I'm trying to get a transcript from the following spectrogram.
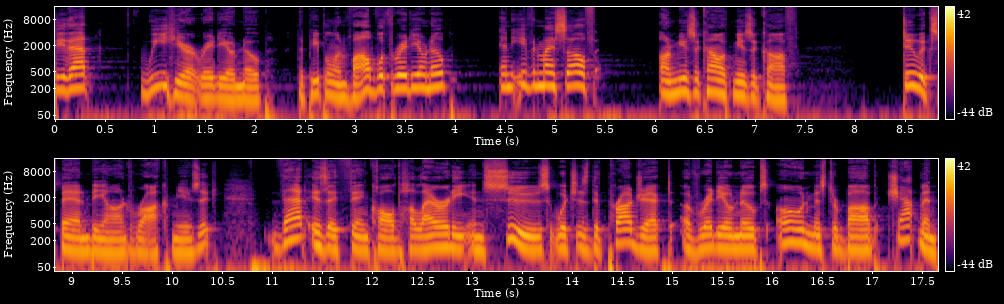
See that? We here at Radio Nope, the people involved with Radio Nope, and even myself on Music On with Music Off, do expand beyond rock music. That is a thing called Hilarity Ensues, which is the project of Radio Nope's own Mr. Bob Chapman.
